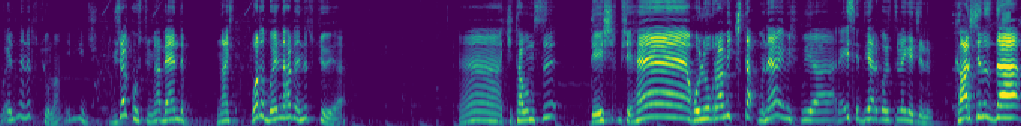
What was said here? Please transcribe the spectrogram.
Bu elinde ne tutuyor lan? İlginç. Güzel kostüm ya beğendim. Nice. Bu arada bu elinde harbiden ne tutuyor ya? Ha, kitabımsı değişik bir şey. He, hologramik kitap mı neymiş bu ya? Neyse diğer kostüme geçelim. Karşınızda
